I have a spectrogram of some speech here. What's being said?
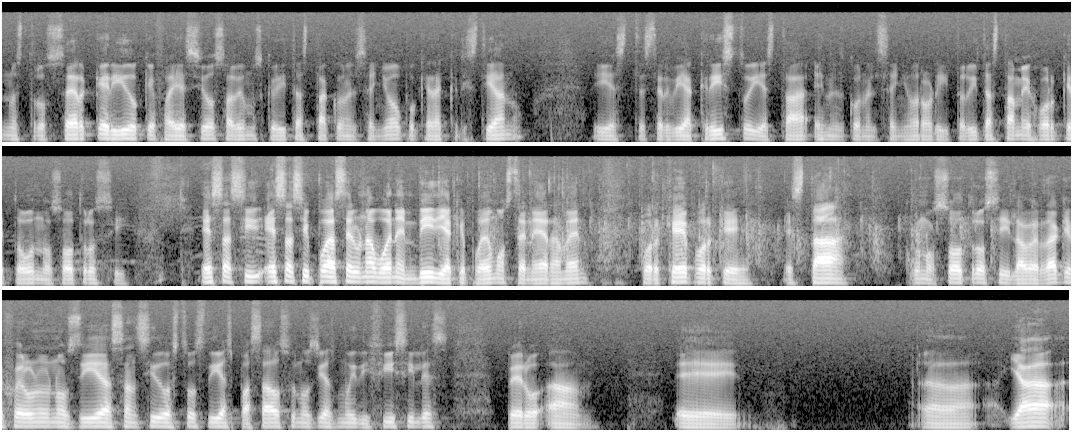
nuestro ser querido que falleció, sabemos que ahorita está con el Señor porque era cristiano y este servía a Cristo y está en el, con el Señor ahorita. Ahorita está mejor que todos nosotros y esa sí, esa sí puede ser una buena envidia que podemos tener, amén. ¿Por qué? Porque está con nosotros y la verdad que fueron unos días, han sido estos días pasados unos días muy difíciles, pero ah, ya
